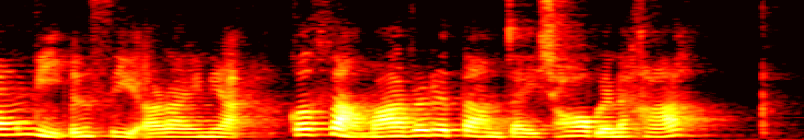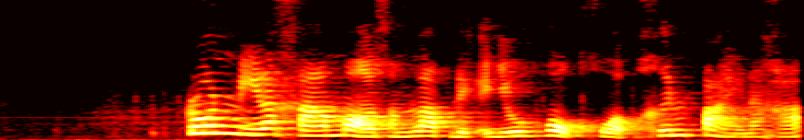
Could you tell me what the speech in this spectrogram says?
น้องหมีเป็นสีอะไรเนี่ย ก็สามารถเลือกได้ตามใจชอบเลยนะคะ รุ่นนี้นะคะเหมาะสำหรับเด็กอายุ 6 ขวบขึ้นไปนะคะ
